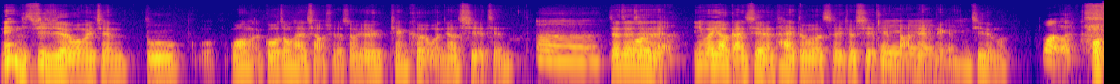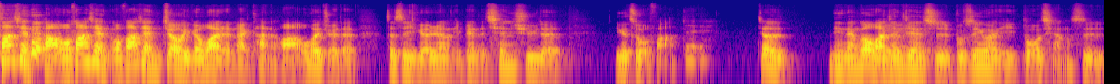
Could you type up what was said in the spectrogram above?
哎、欸，你记不记得我们以前读，我忘了国中还是小学的时候，有一篇课文叫谢天。嗯。对对对对，因为要感谢人太多了，所以就谢天吧。那那个你记得吗？忘了。我发现，好，我发现，我发现，就一个外人来看的话，我会觉得这是一个让你变得谦虚的一个做法。对。就你能够完成这件事，不是因为你多强，是。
